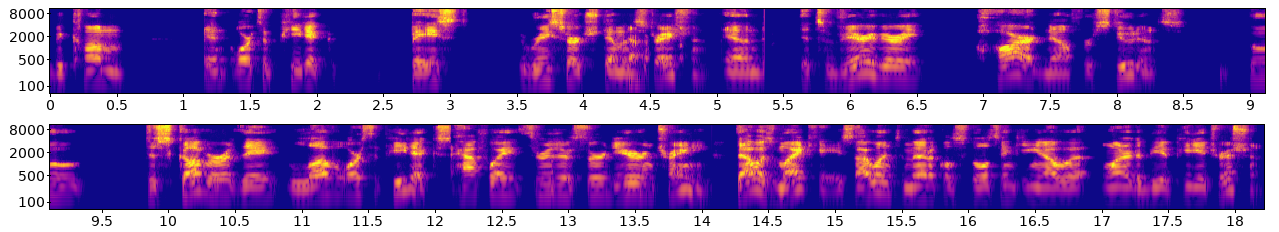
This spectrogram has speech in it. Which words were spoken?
become an orthopedic based research demonstration. Yeah. and it's very very hard now for students who discover they love orthopedics halfway through their third year in training. That was my case. I went to medical school thinking I w- wanted to be a pediatrician.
